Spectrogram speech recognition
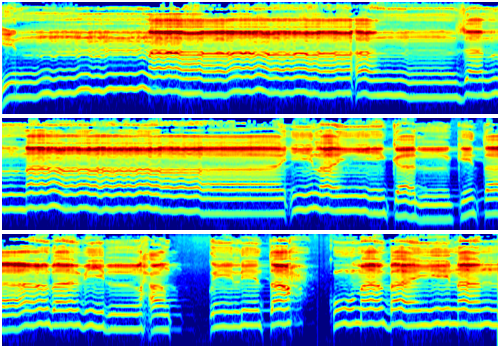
إنا إليك الكتاب بالحق لتحكم بين الناس.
